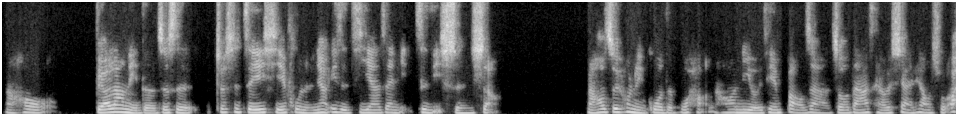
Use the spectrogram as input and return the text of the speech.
然后不要让你的就是就是这一些负能量一直积压在你自己身上，然后最后你过得不好，然后你有一天爆炸了之后，大家才会吓一跳说啊，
